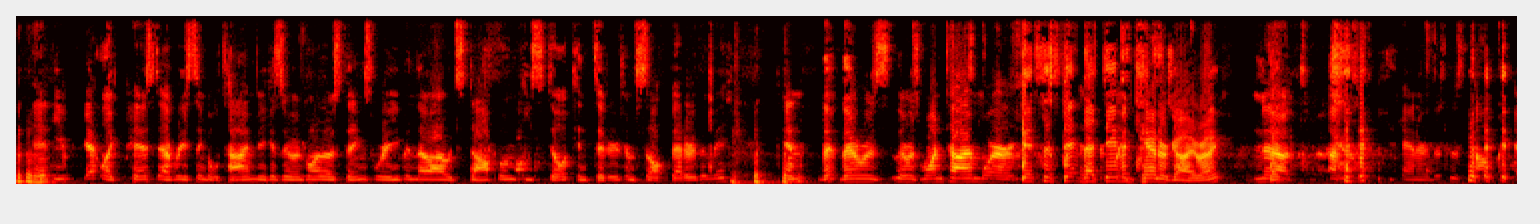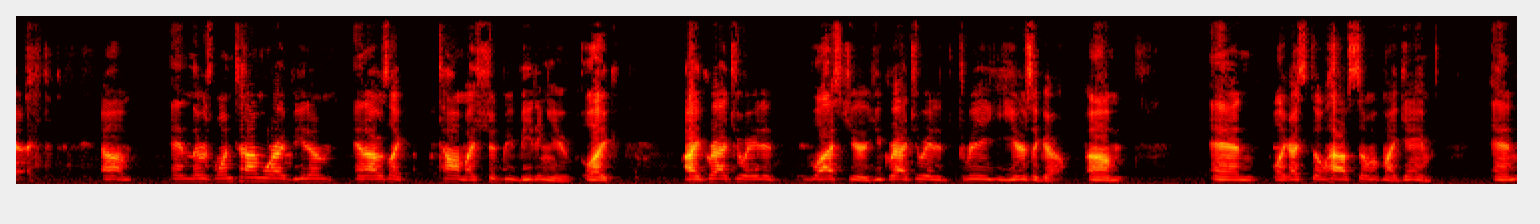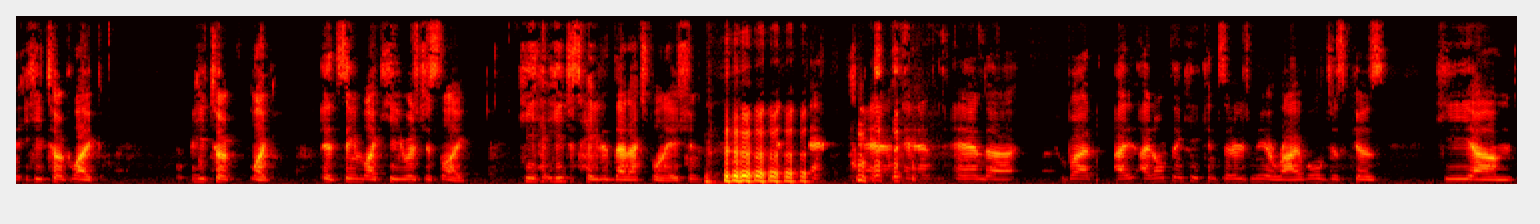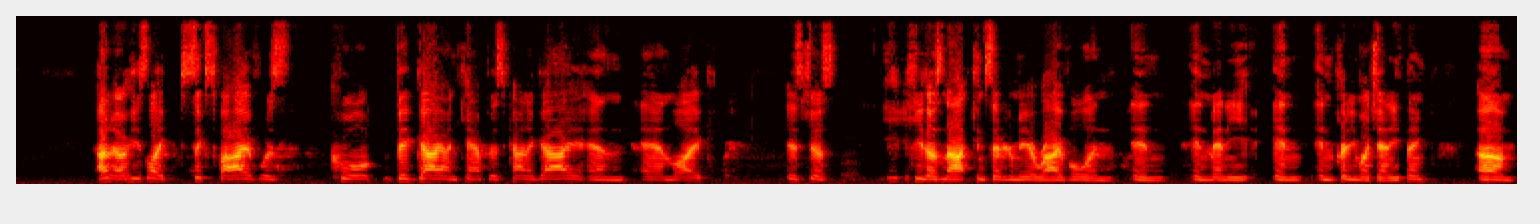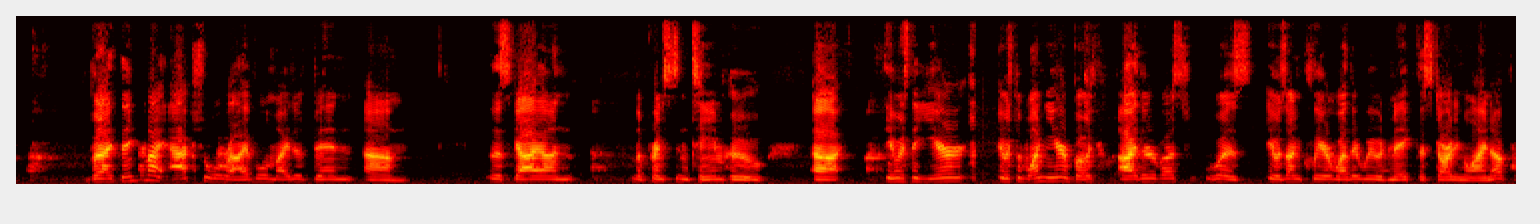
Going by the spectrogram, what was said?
and he would get like pissed every single time because it was one of those things where even though I would stomp him, he still considered himself better than me. And th- there was there was one time where It's this, Da- that David Canner guy, right? no, I'm not Tanner. This is Tom McKay. Um, and there was one time where I beat him, and I was like, Tom, I should be beating you. Like, I graduated last year. You graduated three years ago. Um, and like, I still have some of my game. And he took like, he took like, it seemed like he was just like, he he just hated that explanation. And, and, and uh, but I, I don't think he considers me a rival just because he um I don't know he's like six five was cool big guy on campus kind of guy. And and like it's just he, he does not consider me a rival in in in many in in pretty much anything. Um but I think my actual rival might have been um this guy on the Princeton team who uh, it was the year it was the one year both either of us was it was unclear whether we would make the starting lineup.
